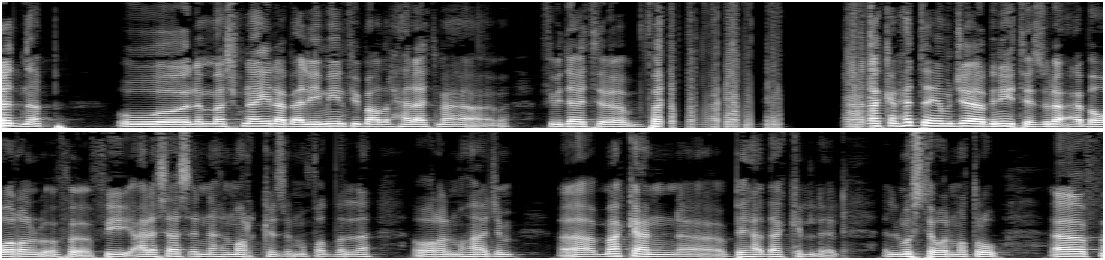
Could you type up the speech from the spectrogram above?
ريدناب ولما شفناه يلعب على اليمين في بعض الحالات مع في بداية آه، آه، لكن حتى يوم جاء بنيتز ولعبه ورا في على أساس إنه المركز المفضل له ورا المهاجم آه، ما كان آه، بهذاك ال- المستوى المطلوب. آه، ف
